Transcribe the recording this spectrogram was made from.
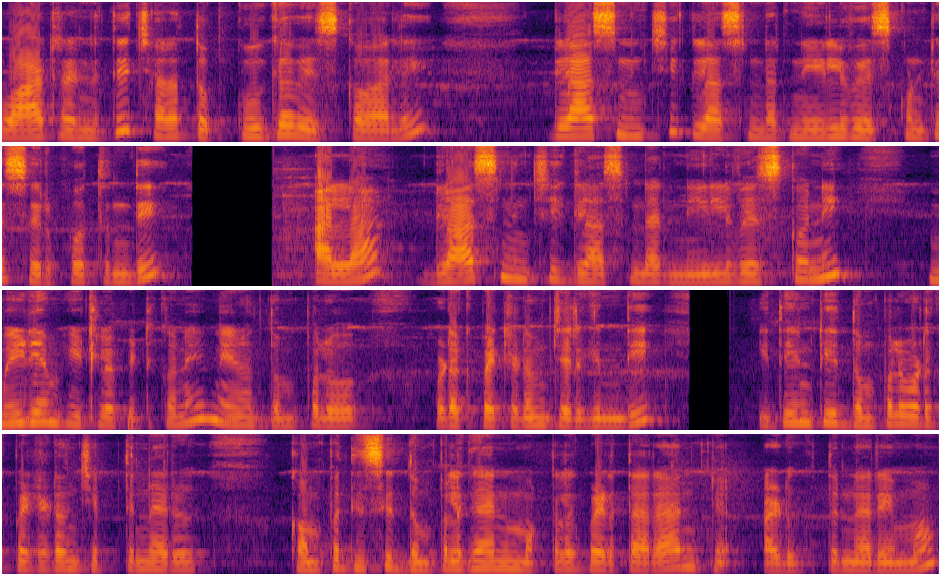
వాటర్ అనేది చాలా తక్కువగా వేసుకోవాలి. గ్లాస్ నుంచి గ్లాసున్నర నీళ్ళు వేసుకుంటే సరిపోతుంది. అలా గ్లాస్ నుంచి గ్లాసున్నర నీళ్ళు వేసుకొని మీడియం హీట్లో పెట్టుకొని నేను దుంపలు ఉడకపెట్టడం జరిగింది. ఇదేంటి దుంపలు ఉడకపెట్టడం చెప్తున్నారు? కొంపదీసి దుంపలు కానీ మొక్కలకు పెడతారా అని అడుగుతున్నారేమో.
